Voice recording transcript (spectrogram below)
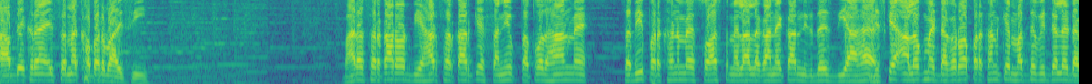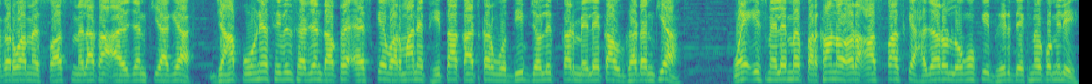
आप देख रहे हैं इस समय खबर बाईसी। भारत सरकार और बिहार सरकार के संयुक्त तत्वाधान में सभी प्रखंड में स्वास्थ्य मेला लगाने का निर्देश दिया है। जिसके आलोक में डगरवा प्रखंड के मध्य विद्यालय डगरवा में स्वास्थ्य मेला का आयोजन किया गया, जहाँ Purnia civil surgeon doctor S K Verma ने फीता काटकर वो दीप ज्वलित कर मेले का उद्घाटन किया। वहीं इस मेले में प्रखंड और आसपास के हज़ारों लोगों की भीड़ देखने को मिली।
